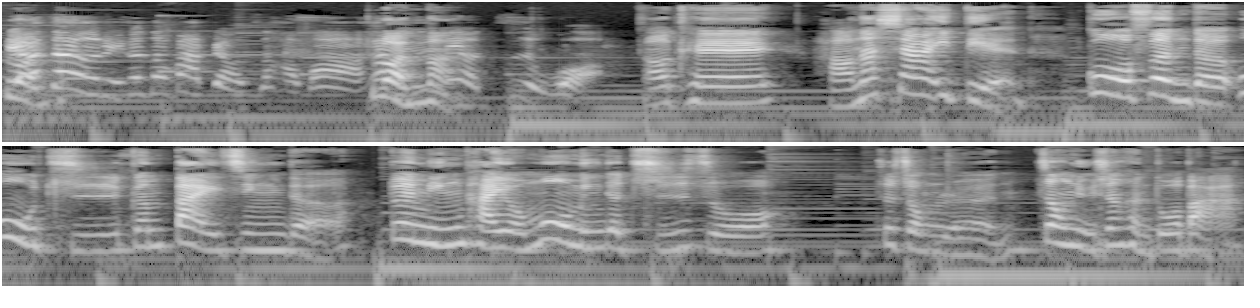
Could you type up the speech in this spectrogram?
不要这样的女生都骂婊子好不好？乱骂，没有自我。OK，好，那下一点，过分的物质跟拜金的，对名牌有莫名的执着，这种人，这种女生很多吧？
